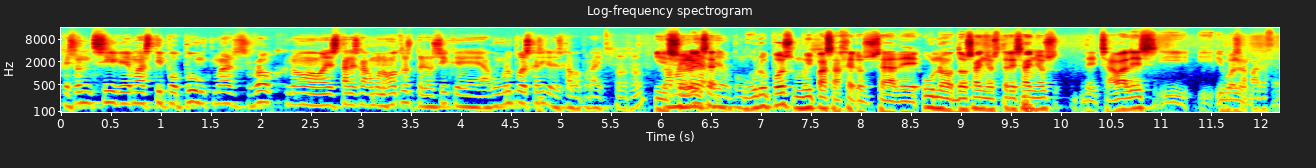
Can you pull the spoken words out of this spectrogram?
que son sí que más tipo punk, más rock, no es tan ska como nosotros, pero sí que algún grupo de ska sí que se escapa por ahí. Y La suelen mayoría, ser grupos muy pasajeros, o sea, de uno, dos años, tres años de chavales y, y, y vuelven. Desaparecen.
